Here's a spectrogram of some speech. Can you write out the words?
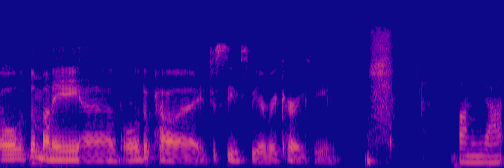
all of the money and all of the power. It just seems to be a recurring theme. Funny that.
